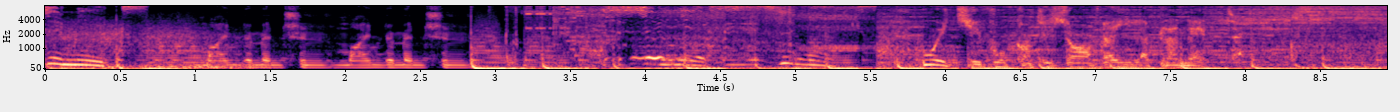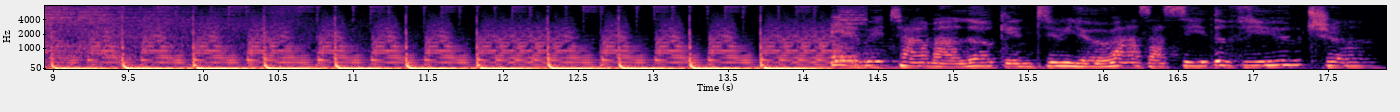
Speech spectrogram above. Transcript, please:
the, the, the Mix. Mind dimension, mind dimension. The Mix. The Mix. Où étiez-vous quand ils ont envahi la planète Every time I look into your eyes, I see the future.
